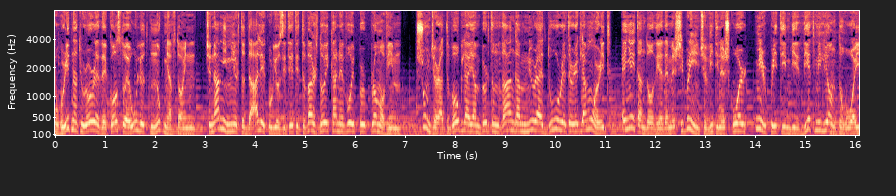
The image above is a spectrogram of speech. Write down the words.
Bukuritë natyrore dhe kosto e ulët nuk mjaftojnë, që nami i mirë të dalë e kurioziteti të vazhdojë ka nevojë për promovim. Shumë gjëra të vogla janë bërë të mëdha nga mënyra e duhur e të reklamuarit, e njëjta ndodhi edhe me Shqipërinë që vitin e shkuar mirëpriti mbi 10 milion të huaj.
